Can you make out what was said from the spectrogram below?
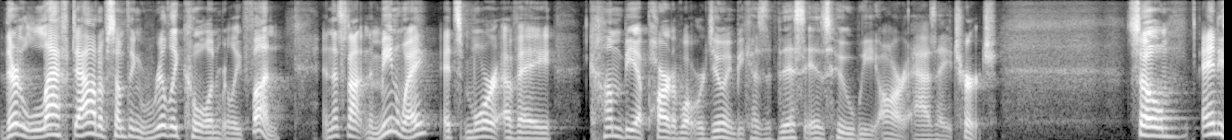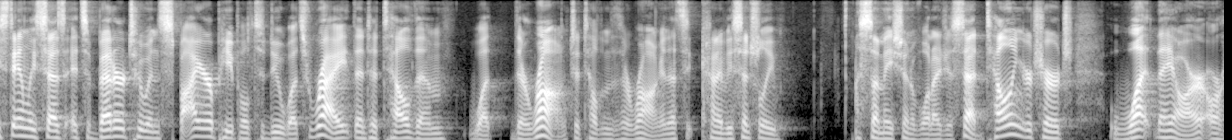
they're left out of something really cool and really fun. And that's not in a mean way. It's more of a come be a part of what we're doing because this is who we are as a church. So, Andy Stanley says it's better to inspire people to do what's right than to tell them what they're wrong, to tell them that they're wrong. And that's kind of essentially a summation of what I just said. Telling your church what they are or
